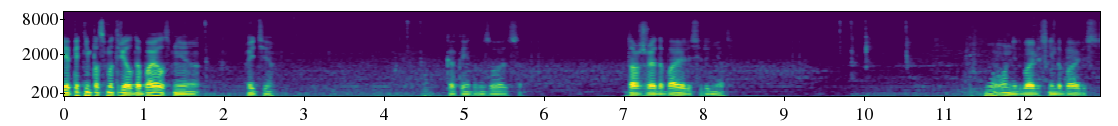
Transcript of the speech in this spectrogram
Я опять не посмотрел, добавилось мне эти... Как они там называются? Дрожжи добавились или нет? Ну, он не добавились, не добавились.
